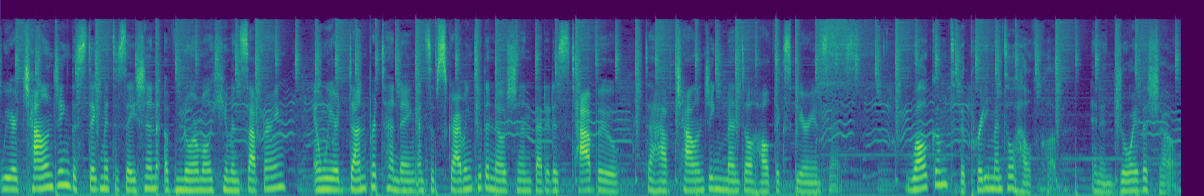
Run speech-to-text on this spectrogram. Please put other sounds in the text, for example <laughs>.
We are challenging the stigmatization of normal human suffering, and we are done pretending and subscribing to the notion that it is taboo to have challenging mental health experiences. Welcome to the Pretty Mental Health Club and enjoy the show.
